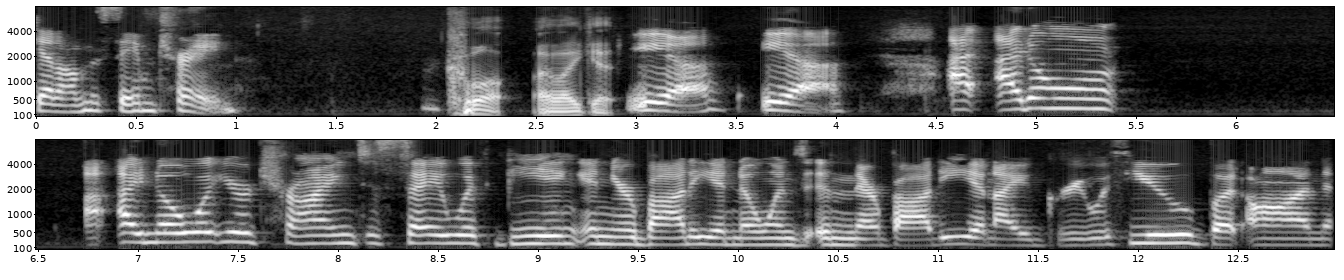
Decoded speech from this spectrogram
get on the same train. Cool. I like it. Yeah, yeah. I I don't. I- I know what you're trying to say with being in your body and no one's in their body, and I agree with you. But on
